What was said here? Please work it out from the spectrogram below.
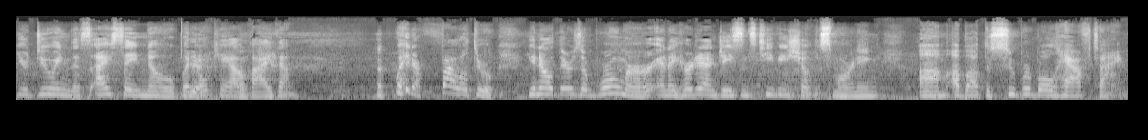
you're doing this. I say no, but Yeah. okay, I'll buy them. Way to follow through. You know, there's a rumor, and I heard it on Jason's TV show this morning um, about the Super Bowl halftime.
